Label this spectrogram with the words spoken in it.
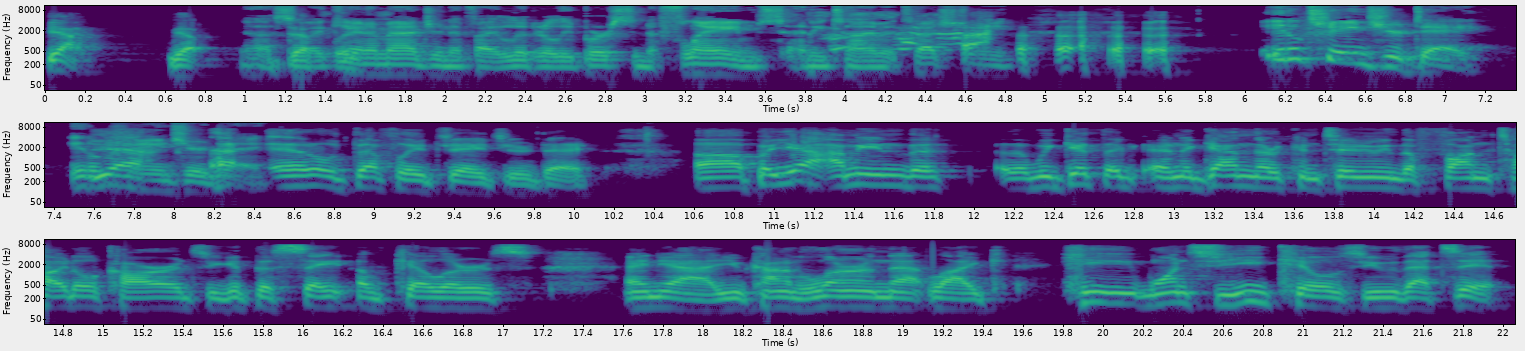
Yeah. Yep. Yeah, so definitely. I can't imagine if I literally burst into flames anytime it touched me. It'll change your day. It'll yeah, change your day. It'll definitely change your day. Uh, but yeah, I mean, the uh, we get the and again they're continuing the fun title cards. You get the Saint of Killers, and yeah, you kind of learn that like he once he kills you, that's it.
